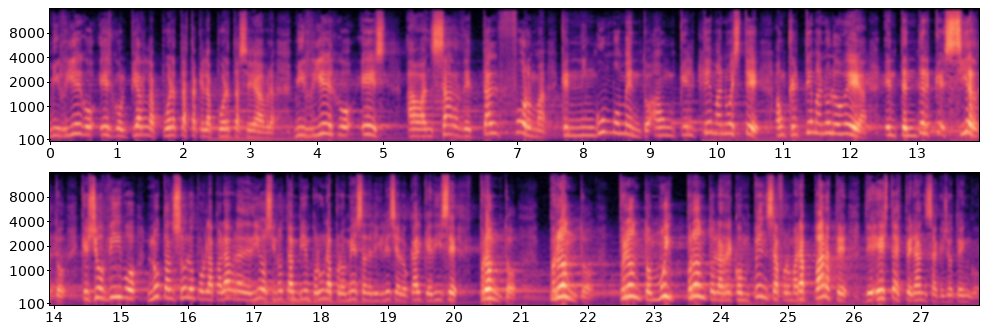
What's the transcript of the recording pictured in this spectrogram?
Mi riego es golpear la puerta hasta que la puerta se abra. Mi riego es avanzar de tal forma que en ningún momento, aunque el tema no esté, aunque el tema no lo vea, entender que es cierto que yo vivo no tan solo por la palabra de Dios, sino también por una promesa de la iglesia local que dice, pronto, pronto, pronto, muy pronto la recompensa formará parte de esta esperanza que yo tengo.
